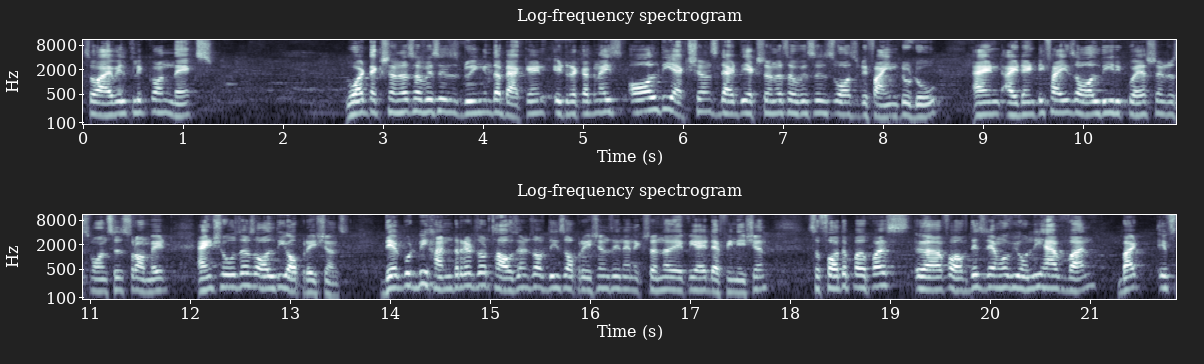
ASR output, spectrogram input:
so I will click on next. What external service is doing in the backend, it recognizes all the actions that the external services was defined to do and identifies all the requests and responses from it and shows us all the operations. There could be hundreds or thousands of these operations in an external API definition. So for the purpose uh, of this demo, we only have one. But if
